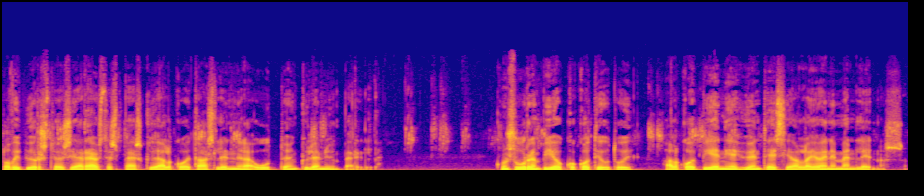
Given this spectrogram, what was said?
lovipyrstöisiä räystäspääskyjä alkoi taas lennellä uuttojen kylän ympärillä. Kun suurempi joukko kotiutui, alkoi pieniä hyönteisiä olla jo enemmän lennossa.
